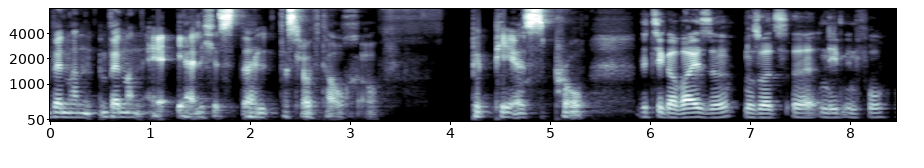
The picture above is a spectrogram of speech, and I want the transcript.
wenn man, wenn man e- ehrlich ist, da- das läuft auch auf PS Pro. Witzigerweise, nur so als äh, Nebeninfo,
